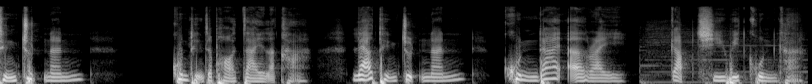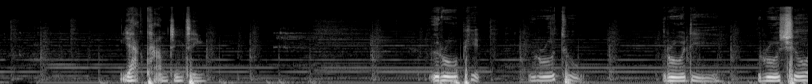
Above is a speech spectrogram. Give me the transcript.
ถึงจุดนั้น คุณถึงจะพอใจล่ะคะ แล้วถึงจุดนั้นคุณได้อะไรกับชีวิตคุณคะอยากถามจริง ๆ รู้ผิด รู้ถูก รู้ดี รู้ชั่ว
